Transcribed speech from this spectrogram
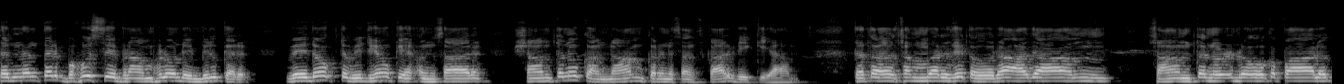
तदनंतर बहुत से ब्राह्मणों ने मिलकर वेदोक्त विधियों के अनुसार शांतनु का नामकरण संस्कार भी किया। ततः संवर्धित राजा शांतनुलोकपालक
